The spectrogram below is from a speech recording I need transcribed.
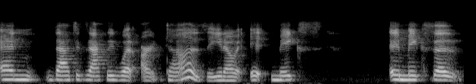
And that's exactly what art does. You know it makes it makes a,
